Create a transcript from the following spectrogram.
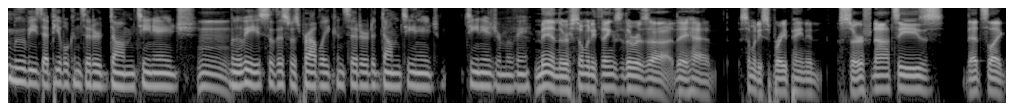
movies that people considered dumb teenage Hmm. movies, so this was probably considered a dumb teenage teenager movie. Man, there are so many things. There was uh they had somebody spray painted surf Nazis. That's like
